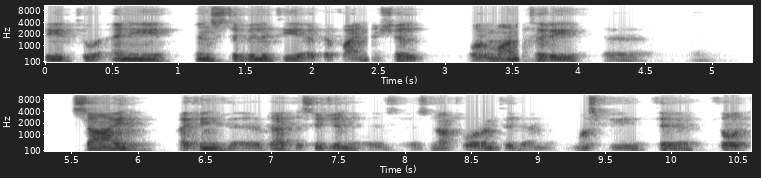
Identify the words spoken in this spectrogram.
lead to any instability at the financial or monetary uh, side, I think uh, that decision is, is not warranted and must be th- thought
